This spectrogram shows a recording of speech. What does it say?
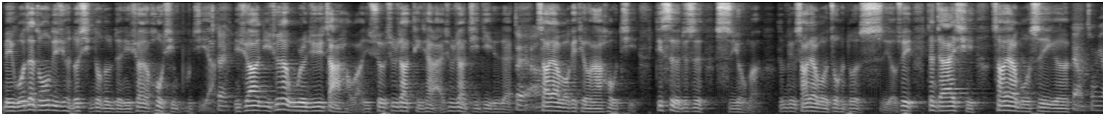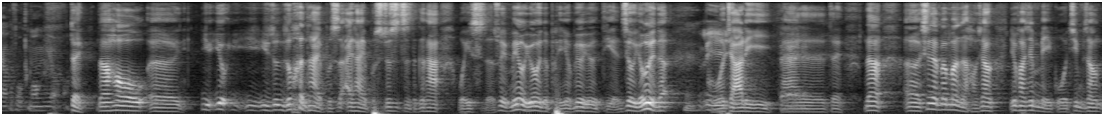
美国在中东地区很多行动，对不对？你需要有后勤补给啊，对，你需要你就算无人机去炸好吧，你需需不需要停下来？需不需要基地，对不对？对啊。沙特阿拉伯可以提供它后勤。第四个就是石油嘛。比如沙特阿拉伯做很多的石油，所以这样加在一起，沙特阿拉伯是一个非常重要的盟友。对，然后呃，又又你说你说恨他也不是，爱他也不是，就是只能跟他维持的，所以没有永远的朋友，没有永远的敌人，只有永远的国家利益。哎，对对对。那呃，现在慢慢的，好像又发现美国基本上，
